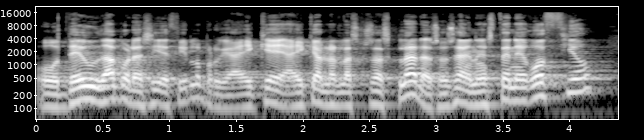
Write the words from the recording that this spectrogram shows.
o deuda, por así decirlo, porque hay que, hay que hablar las cosas claras. O sea, en este negocio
